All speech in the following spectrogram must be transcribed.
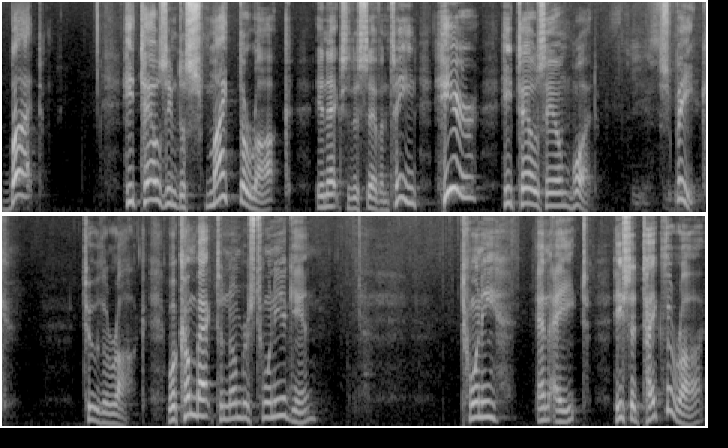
But he tells him to smite the rock in Exodus 17. Here he tells him what? Speak to the rock. We'll come back to Numbers 20 again. 20 and 8. He said, Take the rod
